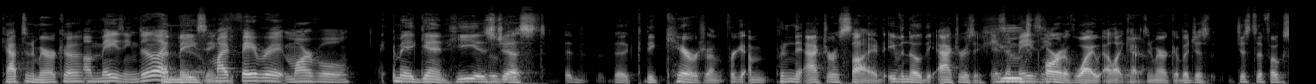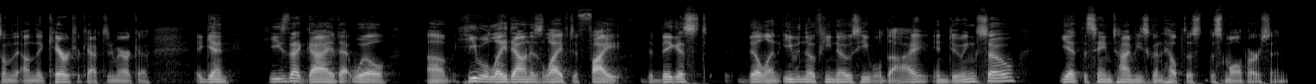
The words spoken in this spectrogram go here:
Captain America. Amazing. They're like Amazing. My favorite Marvel. I mean, again, he is just uh, the the character. I'm forget. I'm putting the actor aside, even though the actor is a huge amazing. part of why I like Captain America. But just just to focus on the on the character Captain America, again, he's that guy that will um, he will lay down his life to fight the biggest villain, even though if he knows he will die in doing so. Yet at the same time, he's going to help this the small person.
